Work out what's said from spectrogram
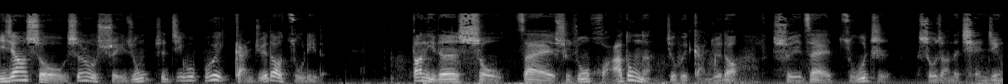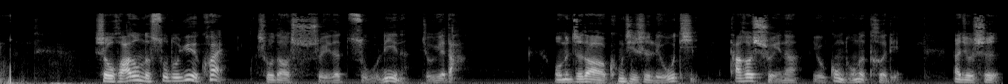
你将手伸入水中，是几乎不会感觉到阻力的。当你的手在水中滑动呢，就会感觉到水在阻止手掌的前进了。手滑动的速度越快，受到水的阻力呢就越大。我们知道空气是流体，它和水呢有共同的特点，那就是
